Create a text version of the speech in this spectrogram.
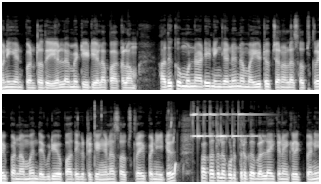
மணி ஏர்ன் பண்ணுறது எல்லாமே டீட்டெயிலாக பார்க்கலாம். அதுக்கு முன்னாடி நீங்கள் இன்னும் நம்ம யூடியூப் சேனலை சப்ஸ்கிரைப் பண்ணாமல் இந்த வீடியோ பார்த்துக்கிட்டு இருக்கீங்கன்னா சப்ஸ்கிரைப் பண்ணிவிட்டு பக்கத்தில் கொடுத்துருக்க பெல் ஐக்கனை கிளிக் பண்ணி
